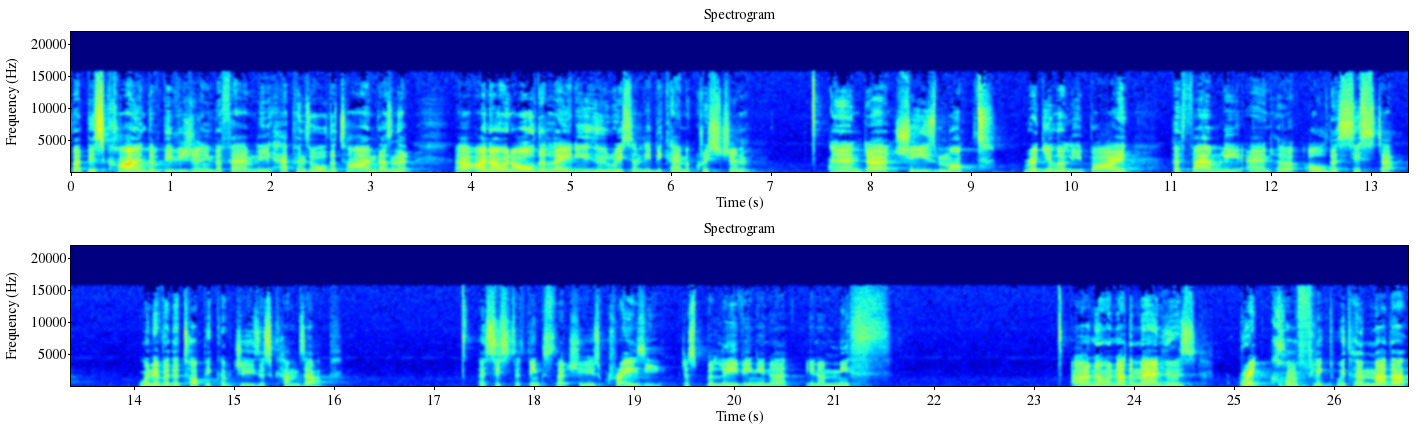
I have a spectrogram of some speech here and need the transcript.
but this kind of division in the family happens all the time, doesn't it? Uh, I know an older lady who recently became a Christian, and uh, she is mocked regularly by her family and her older sister whenever the topic of Jesus comes up. Her sister thinks that she is crazy, just believing in a, in a myth. I know another man who has great conflict with her mother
